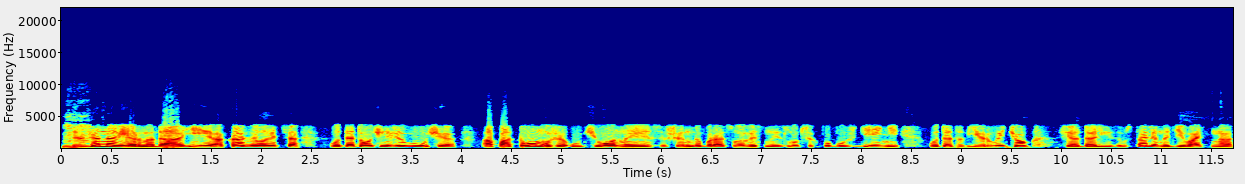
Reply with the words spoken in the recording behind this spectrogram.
Совершенно верно, да. И оказывается, вот это очень живуче. А потом уже ученые, совершенно добросовестные, из лучших побуждений, вот этот ярлычок феодализм стали надевать на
